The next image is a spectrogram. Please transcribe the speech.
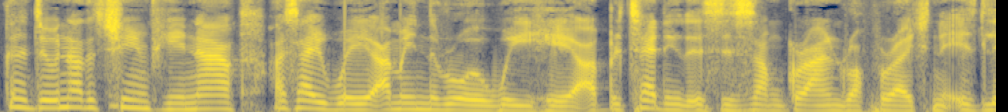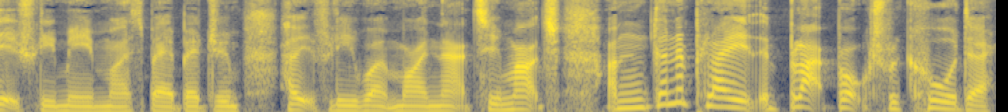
going to do another tune for you now. I say we, I mean the royal we here. I'm pretending this is some grand operation. It is literally me in my spare bedroom. Hopefully you won't mind that too much. I'm going to play the Black Box Recorder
